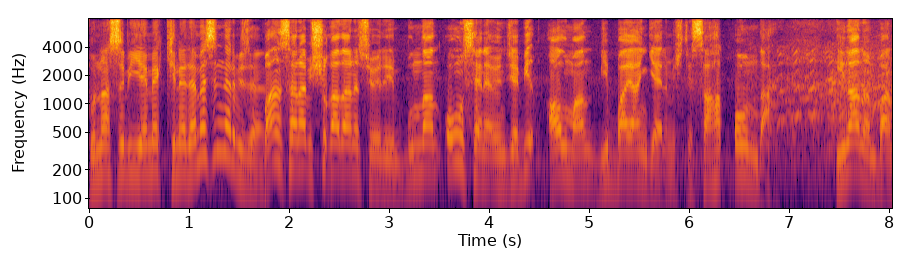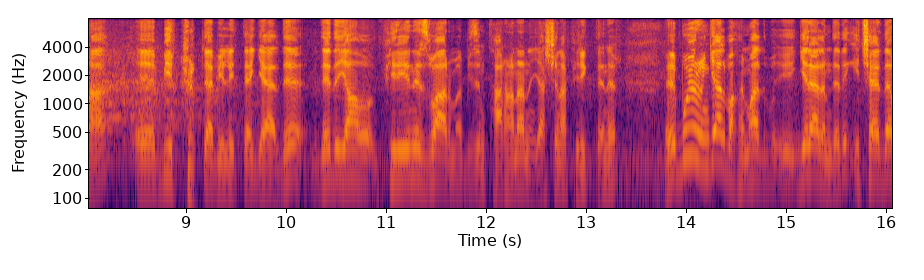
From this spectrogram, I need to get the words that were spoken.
bu nasıl bir yemek kine demesinler bize. Ben sana bir şu kadarını söyleyeyim. Bundan 10 sene önce bir Alman bir bayan gelmişti saat 10'da. İnanın bana e, bir Türk'le birlikte geldi. Dedi ya friğiniz var mı? Bizim tarhananın yaşına frik denir. E, buyurun gel bakayım hadi e, girelim dedik. İçeride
